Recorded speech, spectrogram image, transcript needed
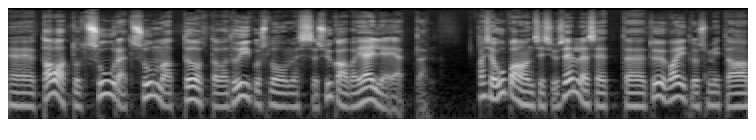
äh, tavatult suured summad tõotavad õigusloomesse sügava jälje jätta. asja uba on siis ju selles, et äh, töövaidlus, mida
